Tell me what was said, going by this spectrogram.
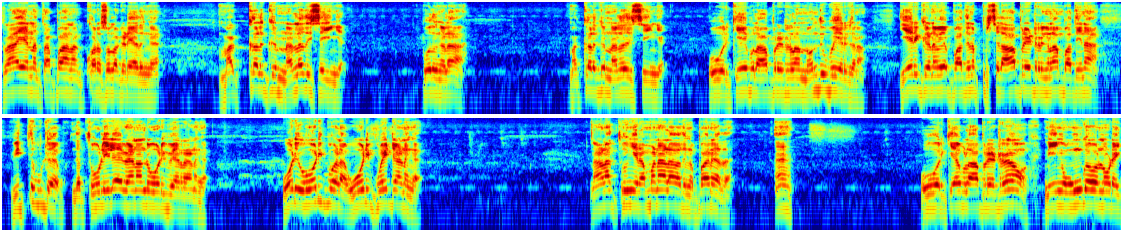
ட்ராய் என்ன தப்பாக நான் குறை சொல்ல கிடையாதுங்க. மக்களுக்கு நல்லது செய்யுங்க. போதுங்களா? மக்களுக்கு நல்லது செய்யுங்க. ஒவ்வொரு கேபிள் ஆப்ரேட்டர்லாம் நொந்து போயிருக்கிறான். ஏற்கனவே பார்த்தீங்கன்னா சில ஆப்ரேட்டருங்கெல்லாம் பார்த்தீங்கன்னா விற்று விட்டு இந்த தொழிலே வேணான்னு ஓடி போயிடுறானுங்க. ஓடி ஓடி போகல ஓடி போயிட்டானுங்க. நானாக தூங்கி ரொம்ப நாள் ஆகுதுங்க பாருங்க அதை. ஆ? ஒவ்வொரு கேபிள் ஆப்ரேட்டரும் நீங்கள் உங்களுடைய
